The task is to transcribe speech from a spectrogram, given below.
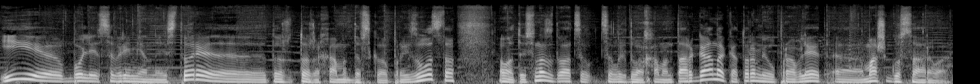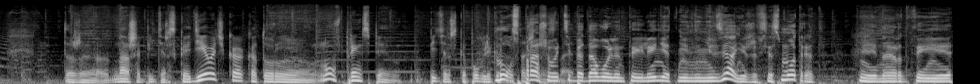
И более современная история, э, тоже, тоже хаммондовского производства. Вот, то есть у нас два, цел- целых два хаммонд-органа, которыми управляет э, Маша Гусарова. Тоже наша питерская девочка, которую, ну, в принципе, питерская публика Ну, спрашивать знает. тебя, доволен ты или нет, не- не- нельзя, они же все смотрят. И, наверное, ты не,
